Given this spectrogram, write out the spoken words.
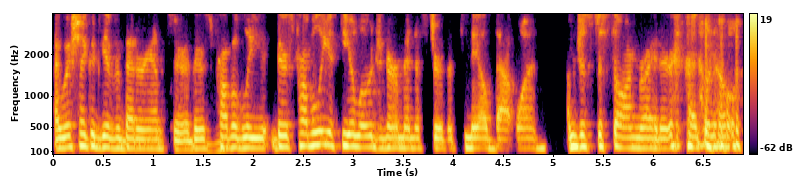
i wish i could give a better answer there's mm-hmm. probably there's probably a theologian or minister that's nailed that one i'm just a songwriter i don't know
